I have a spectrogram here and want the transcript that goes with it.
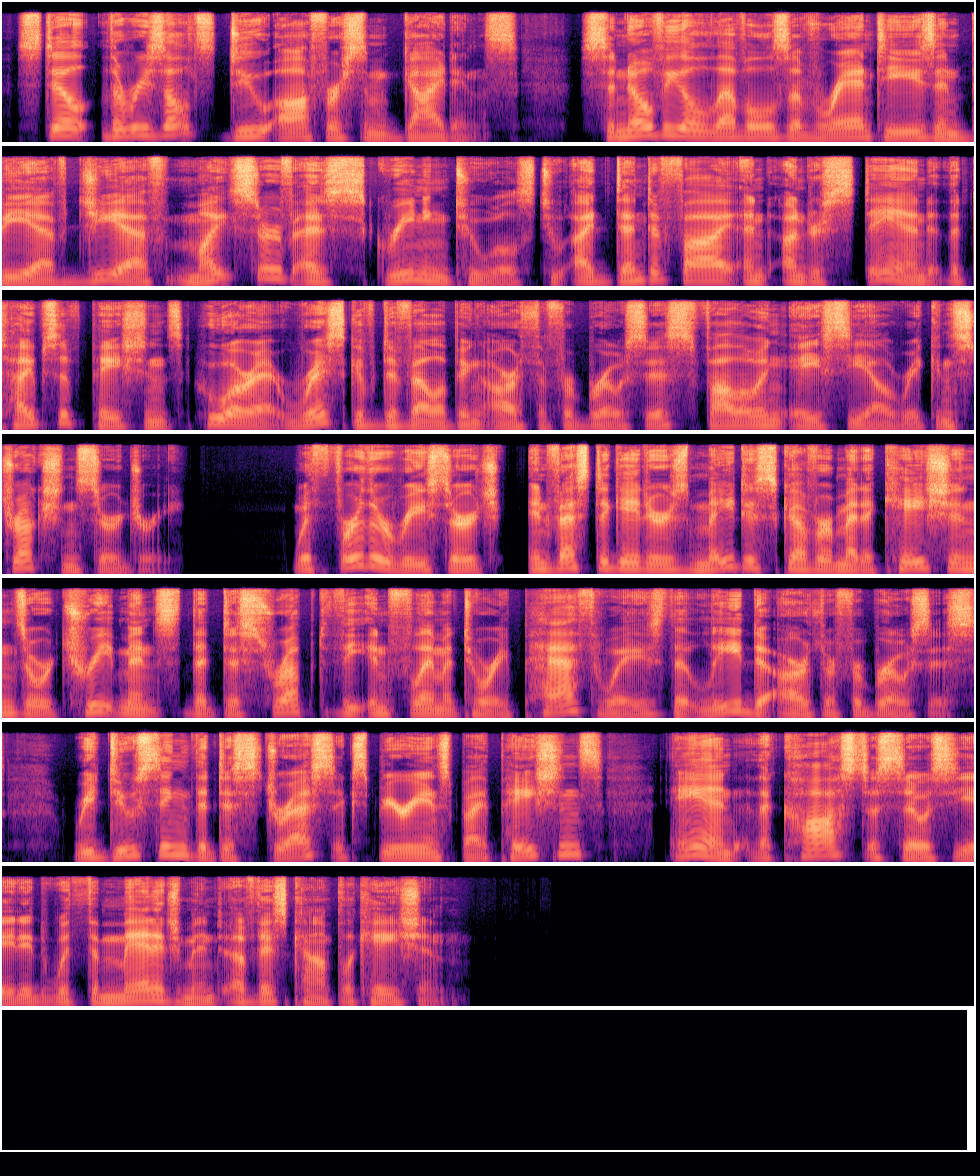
Still, the results do offer some guidance. Synovial levels of RANTES and BFGF might serve as screening tools to identify and understand the types of patients who are at risk of developing arthrofibrosis following ACL reconstruction surgery. With further research, investigators may discover medications or treatments that disrupt the inflammatory pathways that lead to arthrofibrosis, reducing the distress experienced by patients and the cost associated with the management of this complication.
